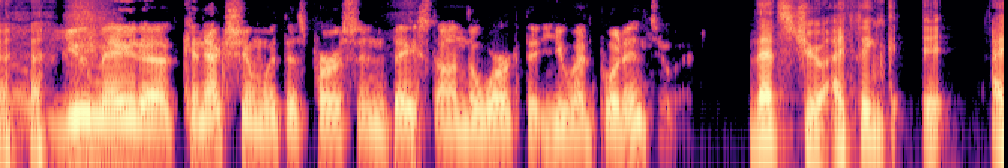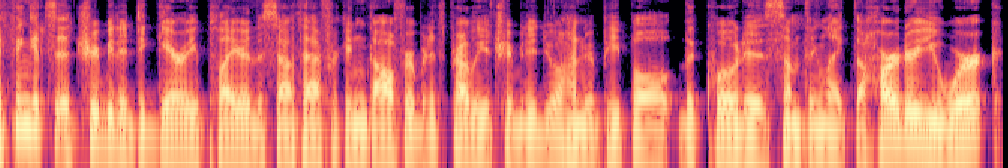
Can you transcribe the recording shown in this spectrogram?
so you made a connection with this person based on the work that you had put into it. That's true. I think it, I think it's attributed to Gary Player, the South African golfer, but it's probably attributed to 100 people. The quote is something like the harder you work,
